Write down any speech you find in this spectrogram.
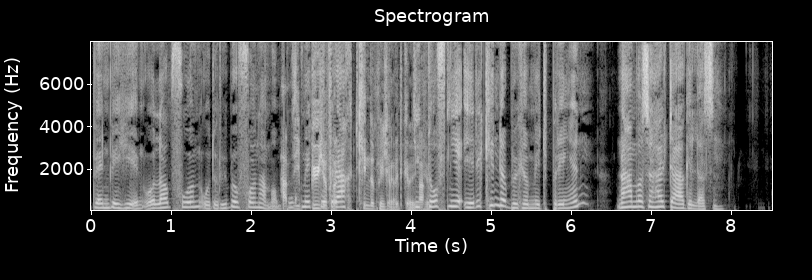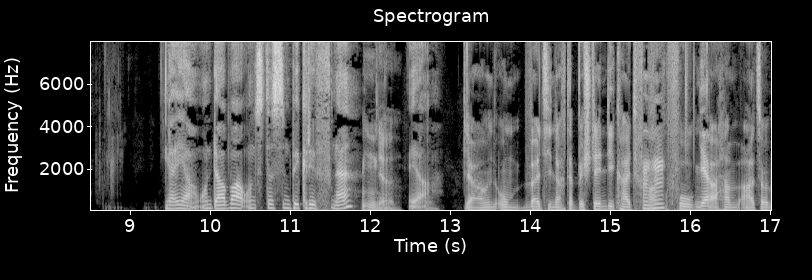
Wenn wir hier in Urlaub fuhren oder rüberfuhren, haben wir ein haben Buch mitgebracht. Kinderbücher mitgebracht. Die durften ja ihre Kinderbücher mitbringen. Dann haben wir sie halt da gelassen. Ja, ja, und da war uns das ein Begriff, ne? Ja. Ja. Ja, und um, weil Sie nach der Beständigkeit mhm. fragen, ja. da haben also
